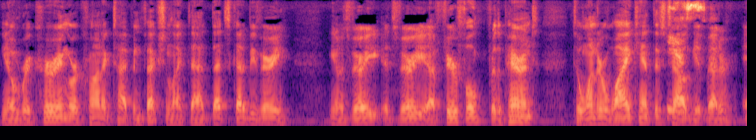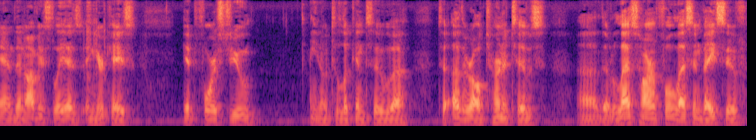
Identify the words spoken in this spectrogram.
you know recurring or chronic type infection like that that's got to be very you know it's very it's very uh, fearful for the parent to wonder why can't this child yes. get better and then obviously as in your case it forced you you know to look into uh, to other alternatives uh, that are less harmful less invasive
